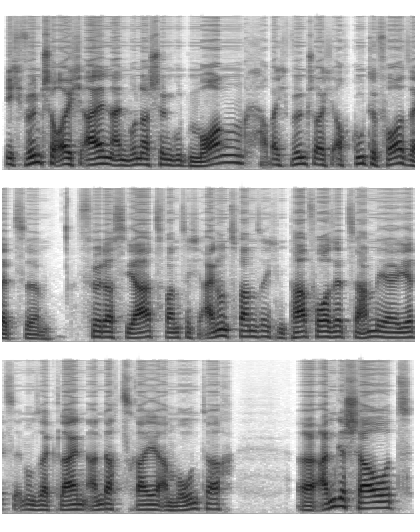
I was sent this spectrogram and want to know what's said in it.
Ich wünsche euch allen einen wunderschönen guten Morgen, aber ich wünsche euch auch gute Vorsätze für das Jahr 2021. Ein paar Vorsätze haben wir ja jetzt in unserer kleinen Andachtsreihe am Montag äh, angeschaut.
